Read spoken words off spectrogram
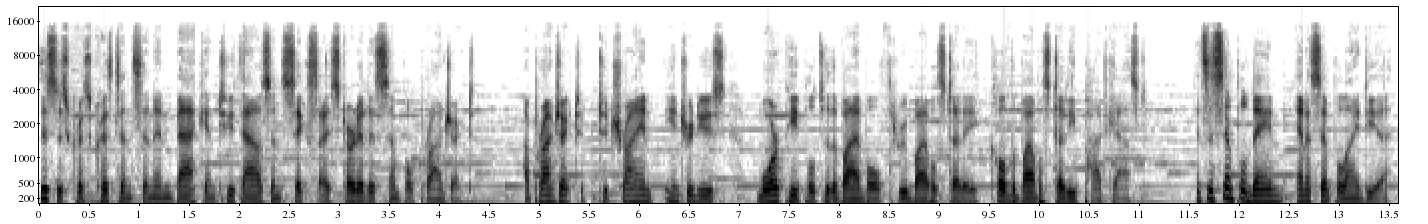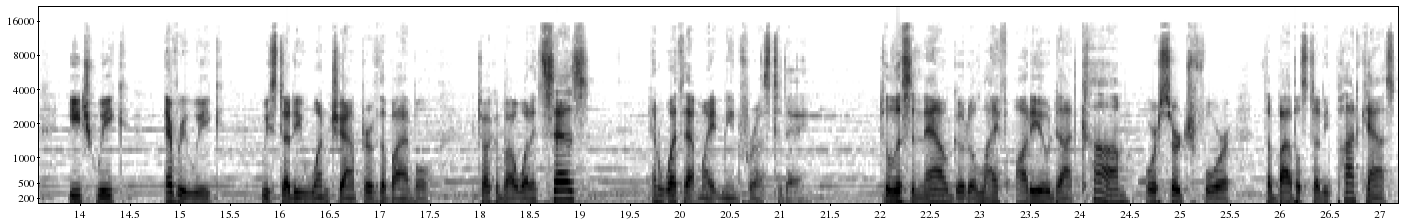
This is Chris Christensen, and back in 2006, I started a simple project. A project to try and introduce more people to the Bible through Bible study called the Bible Study Podcast. It's a simple name and a simple idea. Each week, every week, we study one chapter of the Bible, talk about what it says, and what that might mean for us today. To listen now, go to lifeaudio.com or search for the Bible Study Podcast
